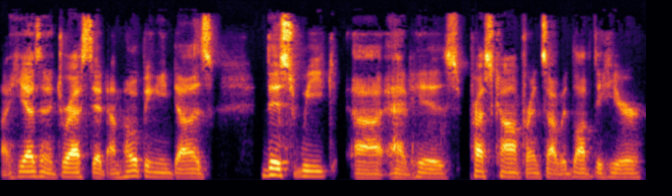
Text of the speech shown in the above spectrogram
Uh, he hasn't addressed it. I'm hoping he does this week uh, at his press conference. I would love to hear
